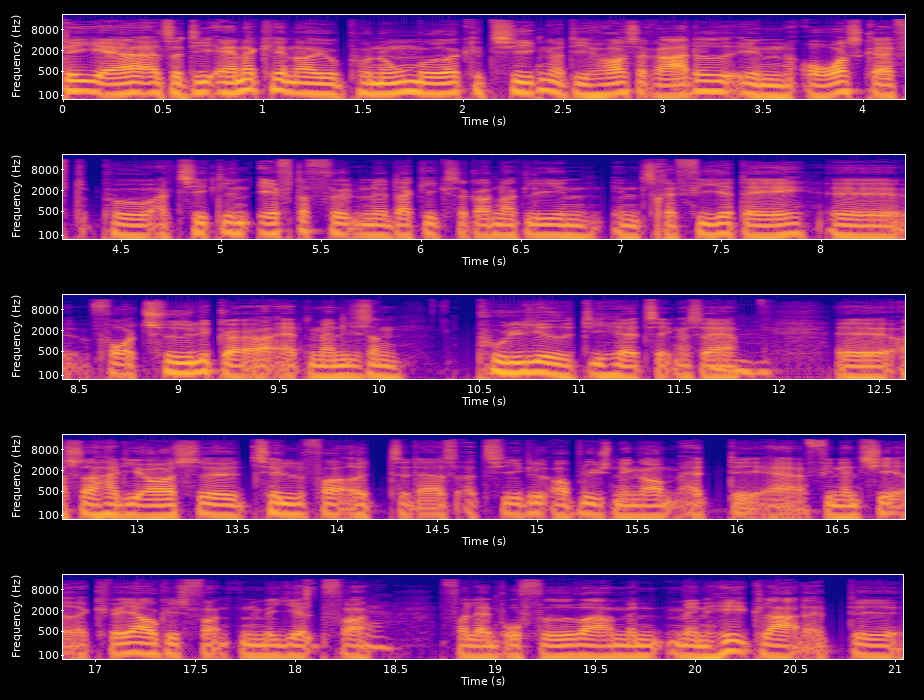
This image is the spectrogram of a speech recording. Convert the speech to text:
DR? Altså, de anerkender jo på nogle måder kritikken, og de har også rettet en overskrift på artiklen efterfølgende. Der gik så godt nok lige en, en 3-4 dage øh, for at tydeliggøre, at man ligesom puljede de her ting og sager. Mm. Øh, og så har de også tilføjet til deres artikel oplysning om, at det er finansieret af Kvægeafgiftsfonden med hjælp fra, ja. fra Landbrug Fødevare, men, men helt klart, at det,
